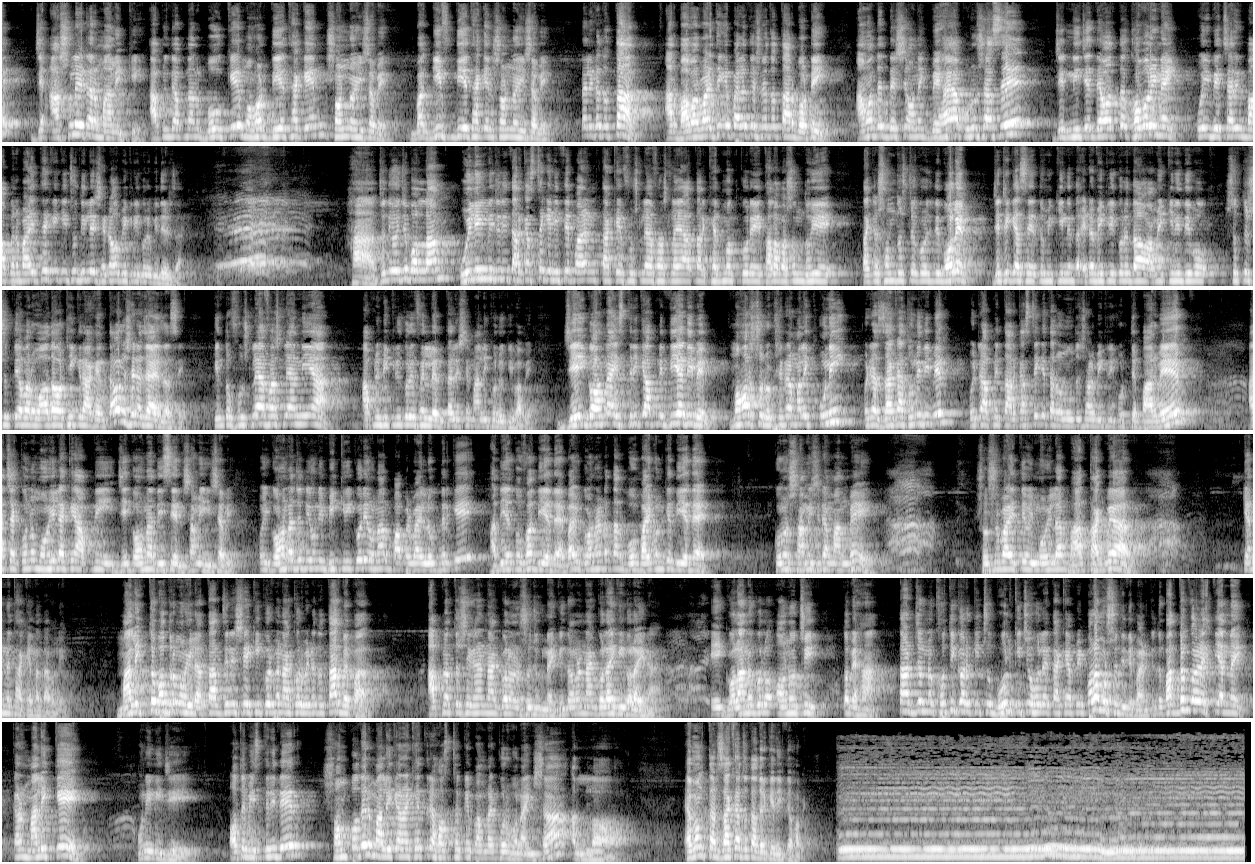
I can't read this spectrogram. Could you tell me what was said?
যে আসলে এটার মালিক কে? আপনি যদি আপনার বউকে মোহর দিয়ে থাকেন স্বর্ণ হিসাবে বা গিফট দিয়ে থাকেন স্বর্ণ হিসাবে, তাহলে এটা তো তার। আর বাবার বাড়ি থেকে পেলে তো সেটা তো তার বটেই। আমাদের দেশে অনেক বেহায়া পুরুষ আছে যে নিজে দেওয়ার তো খবরই নাই। ওই বেচারির বাপের বাড়ি থেকে কিছু দিলে সেটাও বিক্রি করে বিদেশ যায়। হ্যাঁ যদি ওই যে বললাম উইলিংলি যদি তার কাছ থেকে নিতে পারেন, তাকে ফুসলায়া ফাসলায়া, তার খেদমত করে, থালা বাসন ধুয়ে, তাকে সন্তুষ্ট করে যদি বলেন যে ঠিক আছে, তুমি কিনে এটা বিক্রি করে দাও, আমি কিনে দিব, সত্যি সত্যি আবার ওয়াদাও ঠিক রাখেন, তাহলে সেটা জায়েজ আছে। কিন্তু ফুসলায়া ফাসলায়া নিয়ে আপনি বিক্রি করে ফেললেন, তাহলে সে মালিক হলো কীভাবে? যেই গহনা স্ত্রীকে আপনি দিয়ে দিবেন মহর স্বরূপ সেটার মালিক উনি, ওইটা জাকাত উনি দিবেন, ওইটা আপনি তার কাছ থেকে তার অনুমতি ছাড়া বিক্রি করতে পারবেন। আচ্ছা কোনো মহিলাকে আপনি যে গহনা দিছেন স্বামী হিসাবে, ওই গহনা যদি উনি বিক্রি করে ওনার বাপের ভাই লোকদেরকে হাদিয়া তোফা দিয়ে দেয় বা ওই গহনাটা তার ভাই বোনকে দিয়ে দেয়, কোন স্বামী সেটা মানবে? শ্বশুর বাড়িতে ওই মহিলার ভাত থাকবে আর? কেমনে থাকে না তাহলে? মালিক তো ভদ্র মহিলা, তার জিনিস সে কি করবে না করবে এটা তো তার ব্যাপার। আপনার তো সেখানে নাক গলানোর সুযোগ নাই, কিন্তু আমরা নাক গলাই কি গলাই না? এই গলানোগুলো অনুচিত, তবে হ্যাঁ তার জন্য ক্ষতিকর কিছু, ভুল কিছু হলে তাকে আপনি পরামর্শ দিতে পারেন, কিন্তু বাধ্য করার এখতিয়ার নাই, কারণ মালিক কে? উনি নিজে। অতএব স্ত্রীদের সম্পদের মালিকানার ক্ষেত্রে হস্তক্ষেপ আমরা করব না ইনশা আল্লাহ এবং তার জাকাতও তাদেরকে দিতে হবে।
